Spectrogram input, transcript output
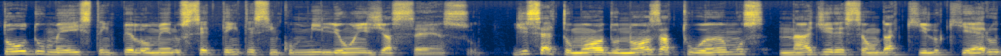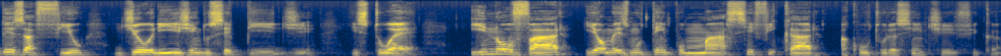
todo mês tem pelo menos 75 milhões de acesso. De certo modo, nós atuamos na direção daquilo que era o desafio de origem do CEPID, isto é, inovar e ao mesmo tempo massificar a cultura científica.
